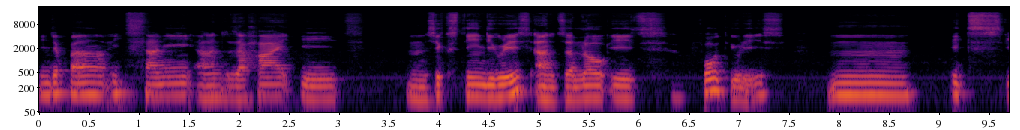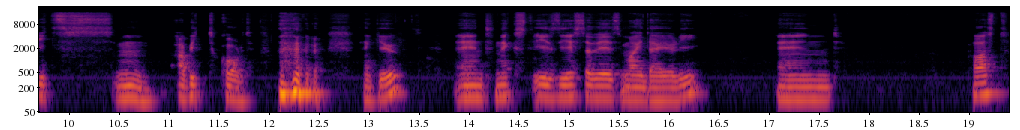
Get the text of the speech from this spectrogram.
in Japan it's sunny and the high is mm, 16 degrees and the low is 4 degrees. Mm, it's it's mm, a bit cold. Thank you. And next is yesterday's my diary and first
